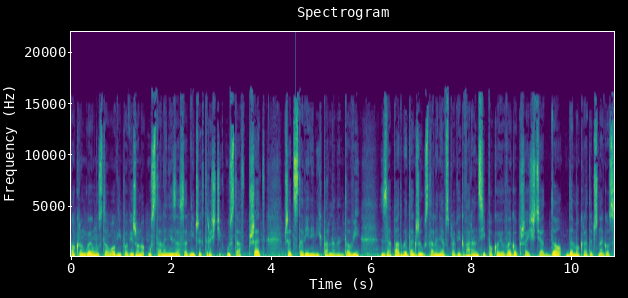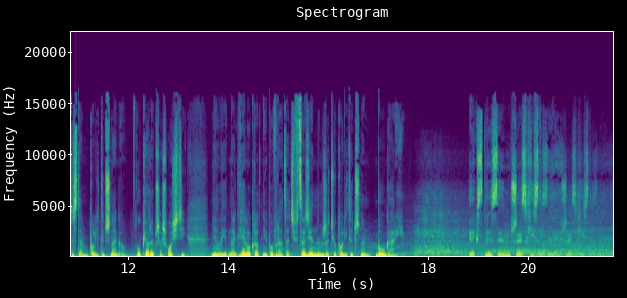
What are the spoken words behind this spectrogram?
Okrągłemu stołowi powierzono ustalenie zasadniczych treści ustaw przed przedstawieniem ich parlamentowi. Zapadły także ustalenia w sprawie gwarancji pokojowego przejścia do demokratycznego systemu politycznego. Upiory przeszłości miały jednak wielokrotnie powracać w codziennym życiu politycznym Bułgarii. Ekspresem przez historię. Przez historię.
